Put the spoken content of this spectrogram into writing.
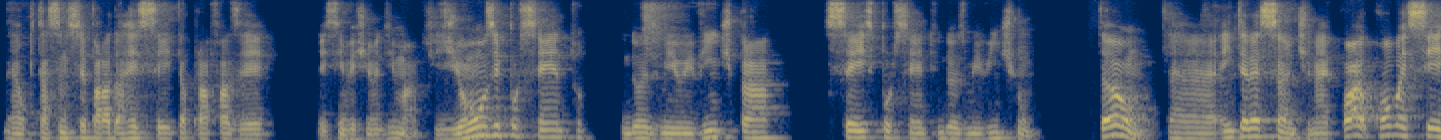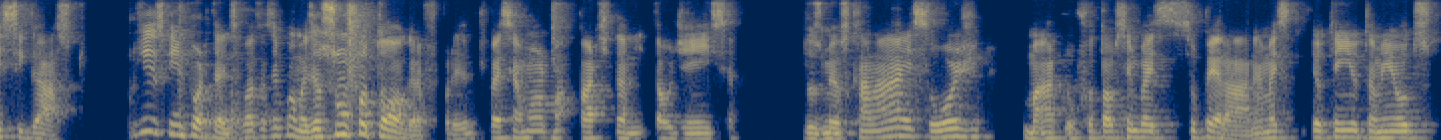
né, o que está sendo separado da receita para fazer esse investimento em marketing. De 11% em 2020 para 6% em 2021. Então, é interessante, né? Qual, qual vai ser esse gasto? Por que isso que é importante? Você pode falar assim, mas eu sou um fotógrafo, por exemplo, que vai ser a maior parte da, da audiência dos meus canais. Hoje, o fotógrafo sempre vai superar, né? Mas eu tenho também outros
